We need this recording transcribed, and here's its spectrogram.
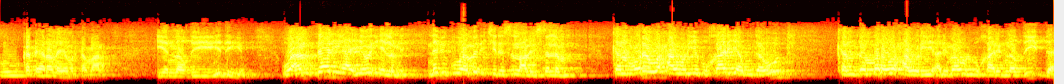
wuu ka dheeranaya marka macnaha. Iyo nadiid wa amhaaliha iyo wixii la mid nabigu waa madi jiray sal lay waslam kan hore waxaa wariyay bukhaari abu daawuud kan dambena waxaa wariyey alimaam lbukhaari nadiida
